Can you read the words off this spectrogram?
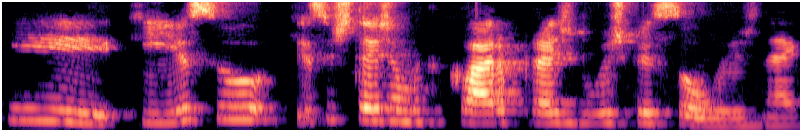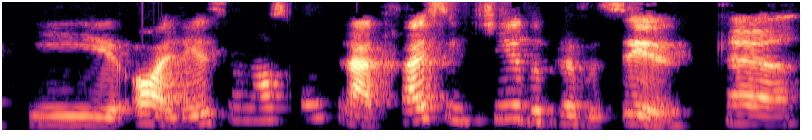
que, que, isso, que isso esteja muito claro para as duas pessoas, né? Que, olha, esse é o nosso contrato. Faz sentido para você? É.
